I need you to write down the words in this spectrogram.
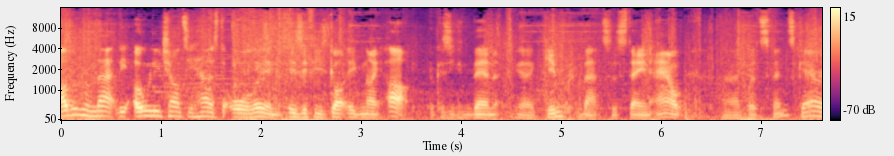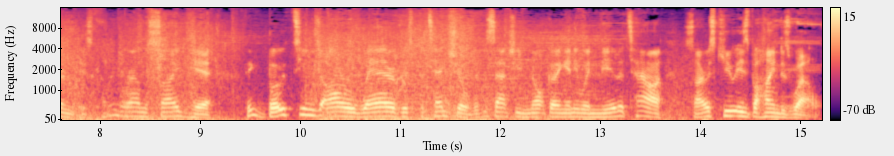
other than that, the only chance he has to all in is if he's got Ignite up, because he can then uh, gimp that sustain out. Uh, but Svenskeren is coming around the side here. I think both teams are aware of this potential, but it's actually not going anywhere near the tower. Cyrus Q is behind as well.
